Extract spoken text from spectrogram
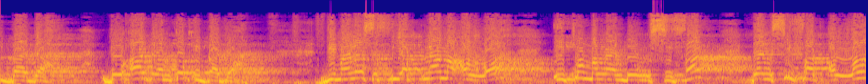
ibadah. Doa dan ibadah di mana setiap nama Allah itu mengandung sifat dan sifat Allah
